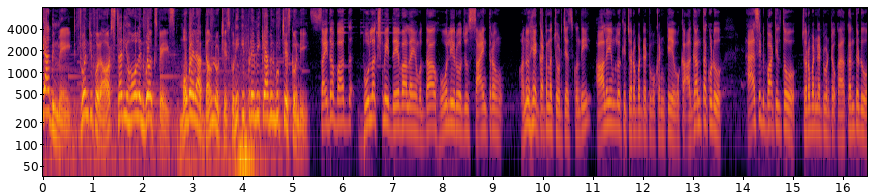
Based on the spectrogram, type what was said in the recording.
Cabin mate twenty four hours study hall and work space mobile app download చేసుకుని ఇప్పుడే మీ cabin book చేసుకోండి. సైదాబాద్ భూలక్ష్మి దేవాలయం వద్ద హోలీ రోజు సాయంత్రం అనూహ్య ఘటన చోటు చేసుకుంది. ఆలయంలోకి చొరబడ్డట్టు ఒకంటే ఒక అగంతకుడు యాసిడ్ బాటిల్తో చొరబడినటువంటి ఒక అగంతుడు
